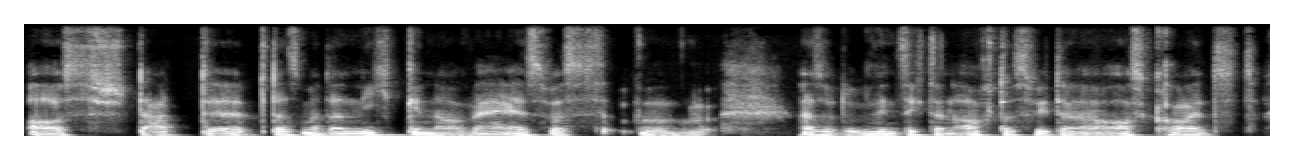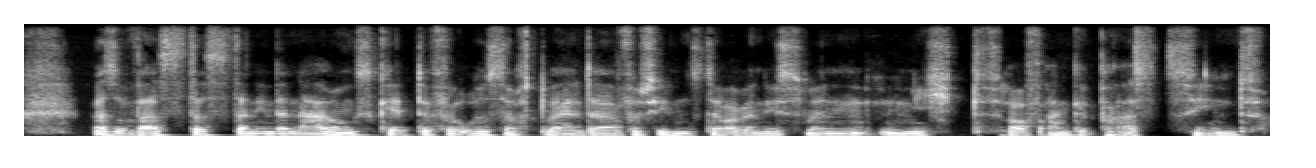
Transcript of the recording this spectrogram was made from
ausstattet, dass man dann nicht genau weiß, was, also wenn sich dann auch das wieder auskreuzt, also was das dann in der Nahrungskette verursacht, weil da verschiedenste Organismen nicht darauf angepasst sind,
